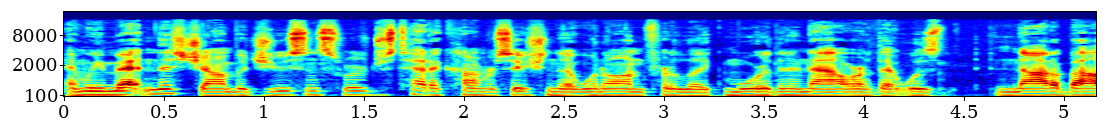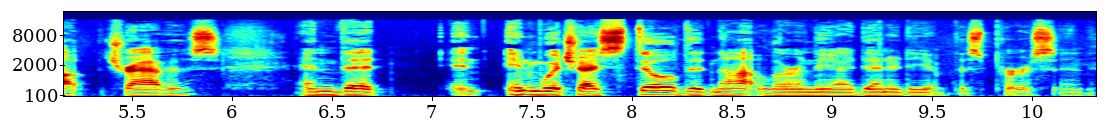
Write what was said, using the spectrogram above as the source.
And we met in this Jamba Juice and sort of just had a conversation that went on for like more than an hour that was not about Travis and that in, in which I still did not learn the identity of this person.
